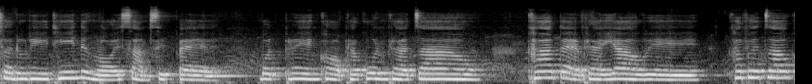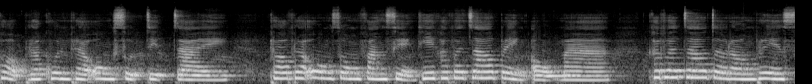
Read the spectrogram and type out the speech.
สดุดีที่ 138 บทเพลงขอบพระคุณพระเจ้า ข้าแต่พระยาเว ข้าพเจ้าขอบพระคุณพระองค์สุดจิตใจ เพราะพระองค์ทรงฟังเสียงที่ข้าพเจ้าเปล่งออกมา ข้าพเจ้าจะร้องเพลงส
